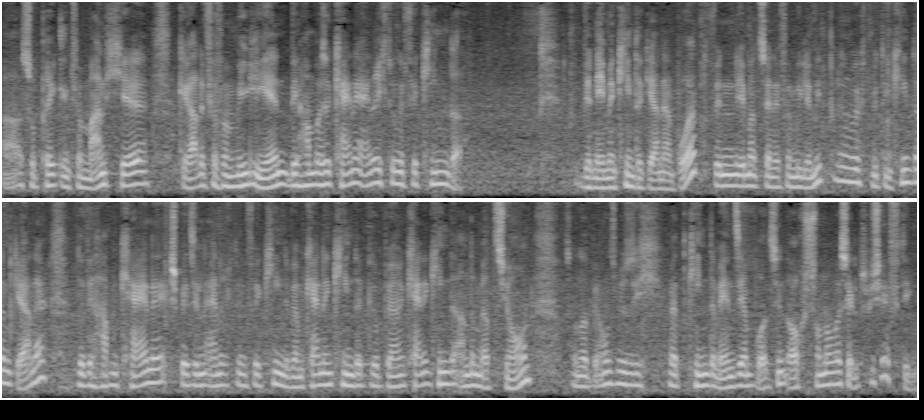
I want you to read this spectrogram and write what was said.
äh, so prickelnd für manche, gerade für Familien. Wir haben also keine Einrichtungen für Kinder wir nehmen Kinder gerne an Bord, wenn jemand seine Familie mitbringen möchte, mit den Kindern gerne. Nur wir haben keine speziellen Einrichtungen für Kinder. Wir haben keinen Kinderclub, wir haben keine Kinderanimation, sondern bei uns müssen sich halt Kinder, wenn sie an Bord sind, auch schon einmal selbst beschäftigen.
